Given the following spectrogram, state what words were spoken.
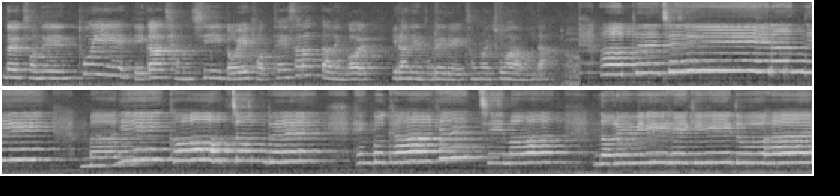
네, 저는 토이의 내가 잠시 너의 곁에 살았다는 걸 이라는 노래를 정말 좋아합니다. 아프진 않니 많이 너를 위해 기도할게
